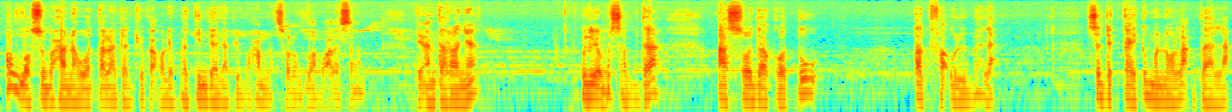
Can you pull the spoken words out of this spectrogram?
Allah Subhanahu wa taala dan juga oleh baginda Nabi Muhammad wasallam. Di antaranya beliau bersabda, "As-shadaqatu tadfaul bala." Sedekah itu menolak bala.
